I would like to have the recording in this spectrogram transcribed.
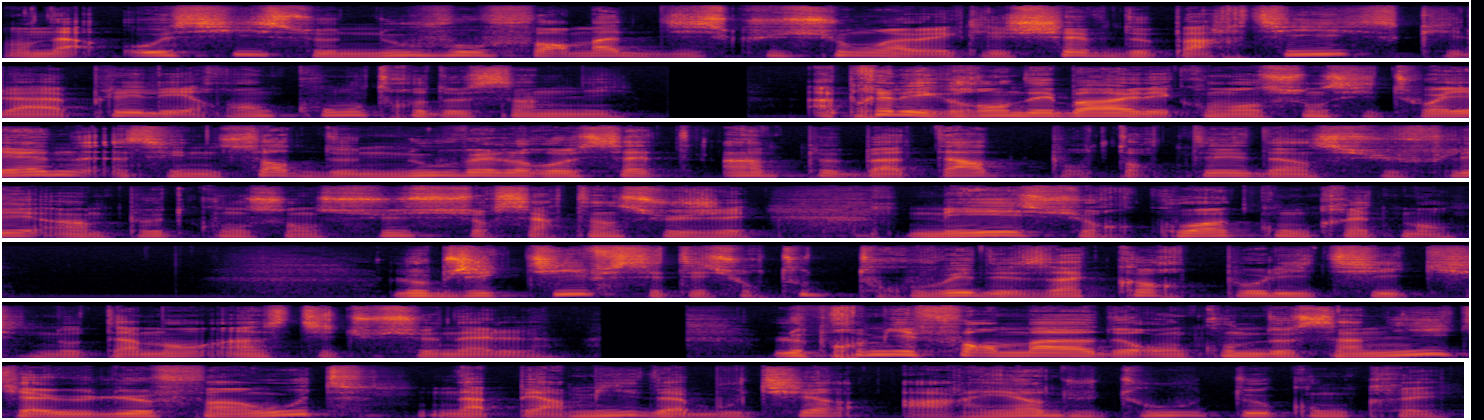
on a aussi ce nouveau format de discussion avec les chefs de parti, ce qu'il a appelé les rencontres de Saint-Denis. Après les grands débats et les conventions citoyennes, c'est une sorte de nouvelle recette un peu bâtarde pour tenter d'insuffler un peu de consensus sur certains sujets. Mais sur quoi concrètement? L'objectif, c'était surtout de trouver des accords politiques, notamment institutionnels. Le premier format de rencontre de Saint-Denis, qui a eu lieu fin août, n'a permis d'aboutir à rien du tout de concret.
